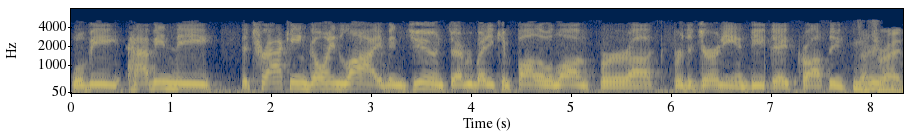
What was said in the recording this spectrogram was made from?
we'll be having the the tracking going live in June, so everybody can follow along for uh, for the journey in DJ's Crossing. That's right.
